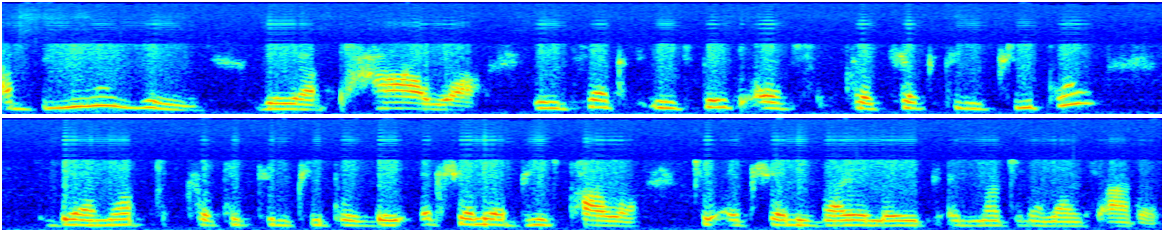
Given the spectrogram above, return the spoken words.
abusing their power. In fact, instead of protecting people, they are not protecting people. They actually abuse power to actually violate and marginalize others.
